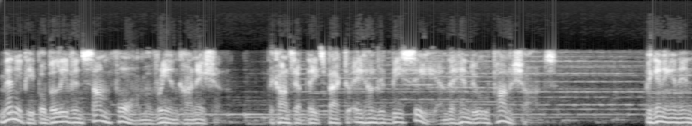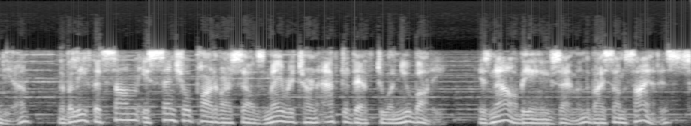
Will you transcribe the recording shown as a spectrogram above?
Many people believe in some form of reincarnation. The concept dates back to 800 BC and the Hindu Upanishads. Beginning in India, the belief that some essential part of ourselves may return after death to a new body is now being examined by some scientists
